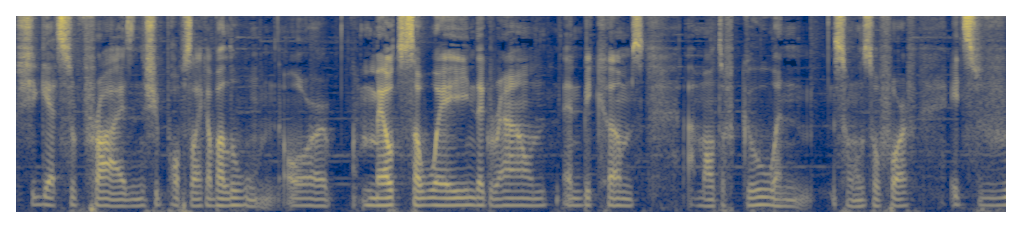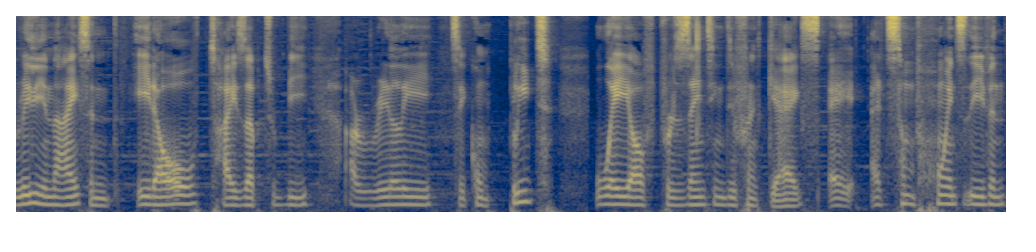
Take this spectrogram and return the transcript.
she gets surprised and she pops like a balloon, or melts away in the ground and becomes a amount of goo and so on and so forth. It's really nice and it all ties up to be a really say complete way of presenting different gags. At some points even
